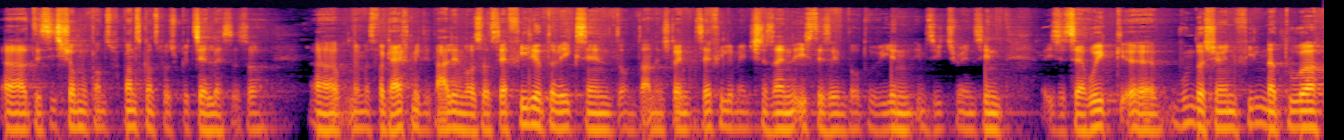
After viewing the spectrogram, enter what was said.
äh, das ist schon ganz, ganz, ganz was Spezielles. Also, äh, wenn man es vergleicht mit Italien, wo so sehr viele unterwegs sind und an den Stränden sehr viele Menschen sind, ist es eben dort, wo wir in, im Südschweden sind, ist es sehr ruhig, äh, wunderschön, viel Natur.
